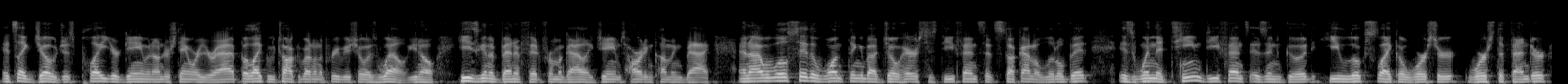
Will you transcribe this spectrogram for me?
it's like Joe, just play your game and understand where you're at. But like we talked about on the previous show as well, you know, he's going to benefit from a guy like James Harden coming back. And I will say the one thing about Joe Harris's defense that stuck out a little bit is when the team defense isn't good, he looks like a worser worse defender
